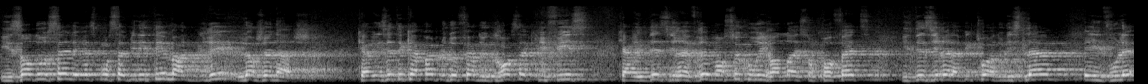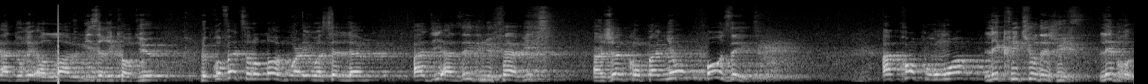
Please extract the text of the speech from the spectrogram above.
Ils endossaient les responsabilités malgré leur jeune âge, car ils étaient capables de faire de grands sacrifices car il désirait vraiment secourir Allah et son prophète, il désirait la victoire de l'islam et il voulait adorer Allah le miséricordieux. Le prophète sallallahu alayhi wa sallam a dit à Zayd ibn Thabit, un jeune compagnon, ô apprends pour moi l'écriture des juifs, l'hébreu.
